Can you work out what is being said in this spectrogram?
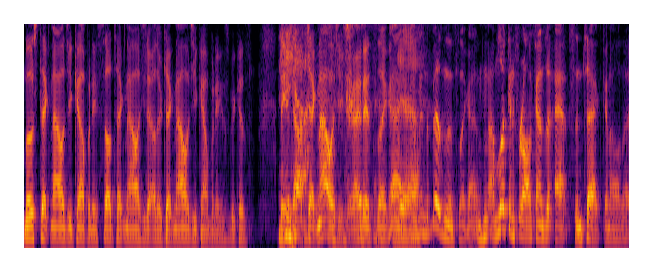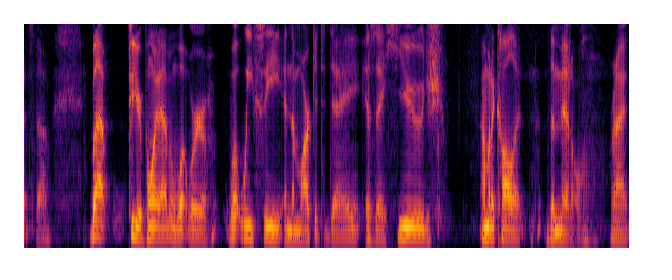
most technology companies sell technology to other technology companies because they adopt Yeah. technology, right? It's like, hey, Yeah. I'm in the business. Like, I'm, I'm looking for all kinds of apps and tech and all that stuff. But to your point, Evan, what we're what we see in the market today is a huge. I'm going to call it the middle, right?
